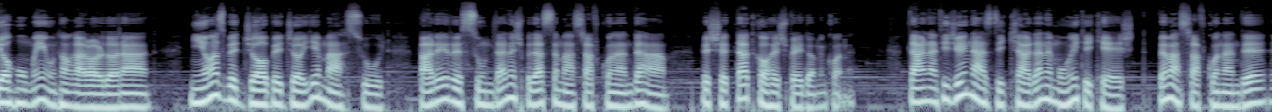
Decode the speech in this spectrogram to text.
یا حومه اونها قرار دارند نیاز به جابجایی محصول برای رسوندنش به دست مصرف کننده هم به شدت کاهش پیدا می‌کنه. در نتیجه نزدیک کردن محیط کشت به مصرف کننده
